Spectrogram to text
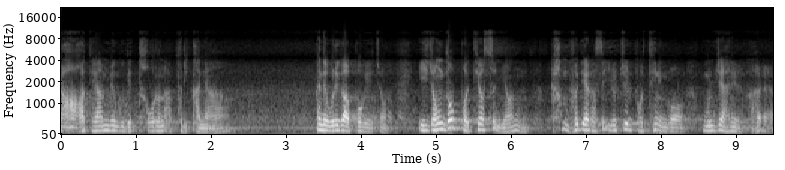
야, 대한민국이 타오른 아프리카냐. 근데 우리가 보겠죠. 이 정도 버텼으면 캄보디아 가서 일주일 버티는 거 문제 아닐 거예요.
